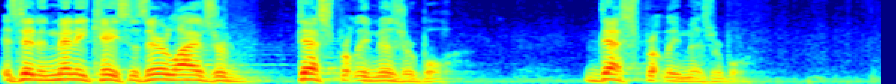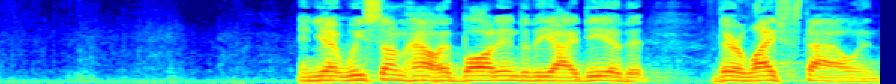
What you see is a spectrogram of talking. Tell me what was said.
is that in many cases their lives are desperately miserable. Desperately miserable. And yet we somehow have bought into the idea that their lifestyle and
